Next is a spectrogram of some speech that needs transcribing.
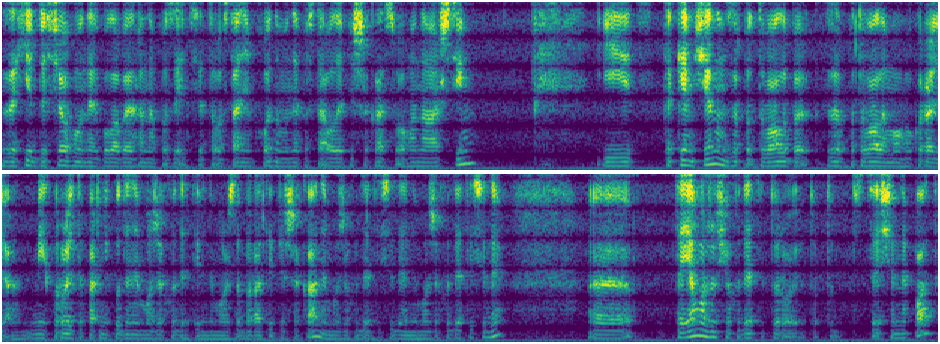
захід до цього у них була виграна позиція. То останнім ходом вони поставили пішака свого на H7. І таким чином запотували, би, запотували мого короля. Мій король тепер нікуди не може ходити, він не може забирати пішака, не може ходити сюди, не може ходити сюди. Е, та я можу ще ходити турою. Тобто це ще не пад.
